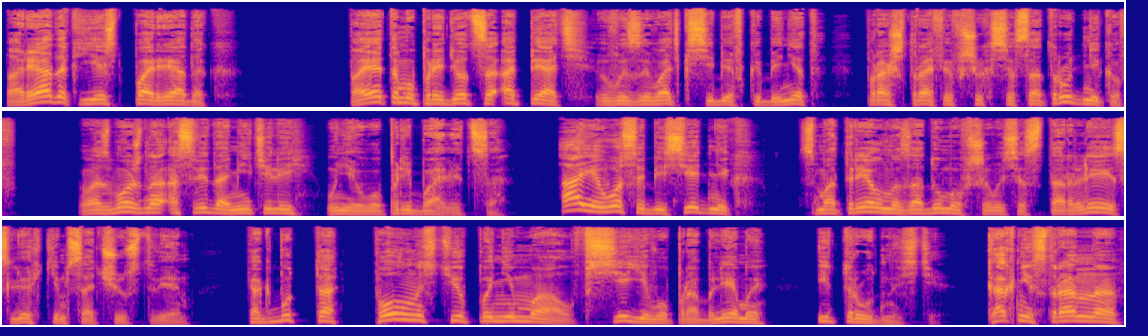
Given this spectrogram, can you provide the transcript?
Порядок есть порядок. Поэтому придется опять вызывать к себе в кабинет проштрафившихся сотрудников, возможно, осведомителей у него прибавится. А его собеседник смотрел на задумавшегося Старлея с легким сочувствием, как будто полностью понимал все его проблемы и трудности. Как ни странно,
